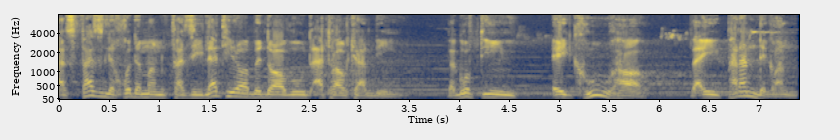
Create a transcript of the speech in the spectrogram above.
از فضل خودمان فضیلتی را به داوود عطا کردیم و گفتیم ای کوها و ای پرندگان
